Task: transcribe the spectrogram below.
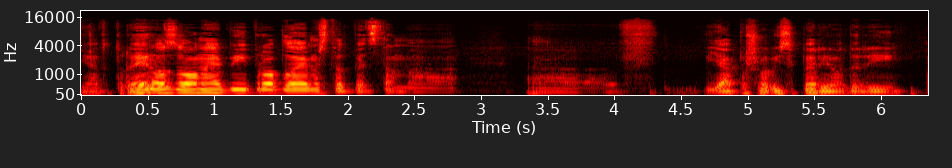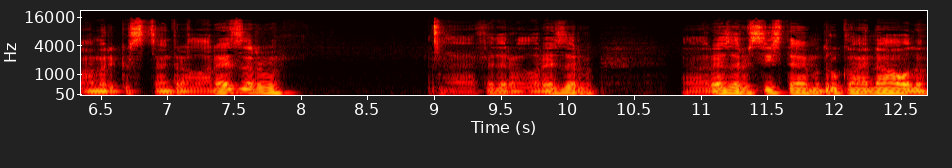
jā, tur Eirozonai bija problēmas, tad pēc tam, jā, pa šo visu periodu arī Amerikas centrālā rezerva Federāla rezerva, rezerves sistēma drukāja naudu.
